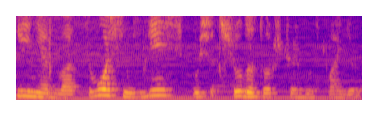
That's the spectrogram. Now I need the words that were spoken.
Линия 28 здесь. Пусть отсюда тоже что-нибудь пойдет.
